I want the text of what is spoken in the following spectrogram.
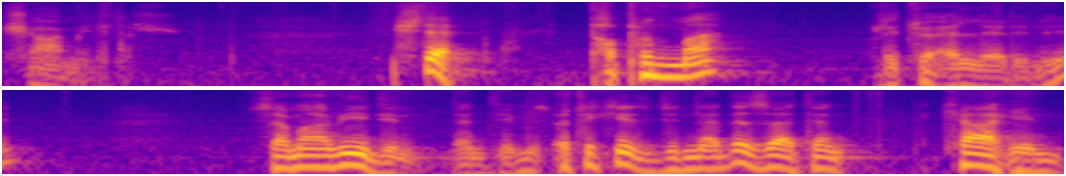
şamildir. İşte tapınma ritüellerini semavi din dediğimiz öteki dinlerde zaten kahin,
